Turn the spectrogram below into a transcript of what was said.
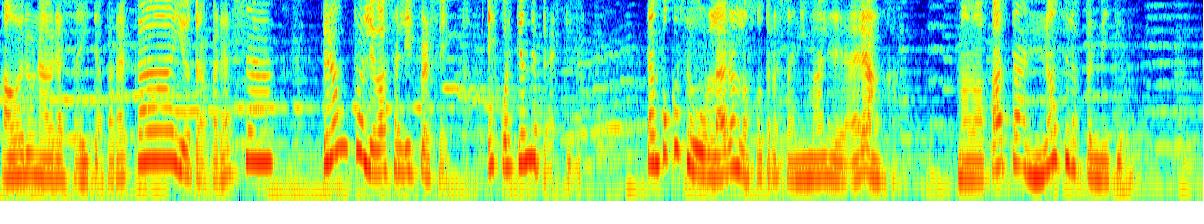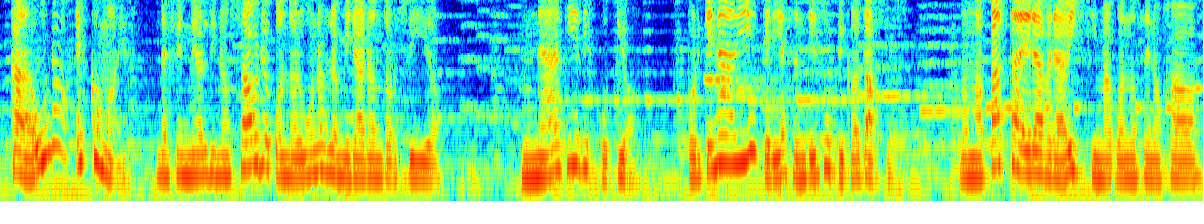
Ahora una abrazadita para acá y otra para allá. Pronto le va a salir perfecto. Es cuestión de práctica. Tampoco se burlaron los otros animales de la granja. Mamá Pata no se los permitió. Cada uno es como es, defendió el dinosaurio cuando algunos lo miraron torcido. Nadie discutió, porque nadie quería sentir sus picotazos. Mamá Pata era bravísima cuando se enojaba.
